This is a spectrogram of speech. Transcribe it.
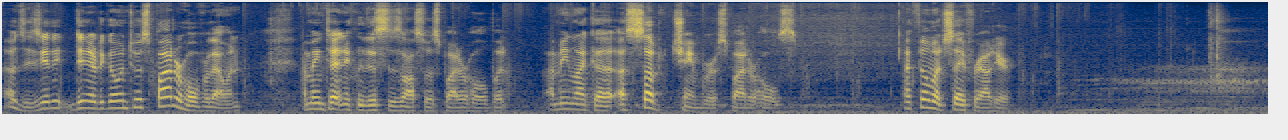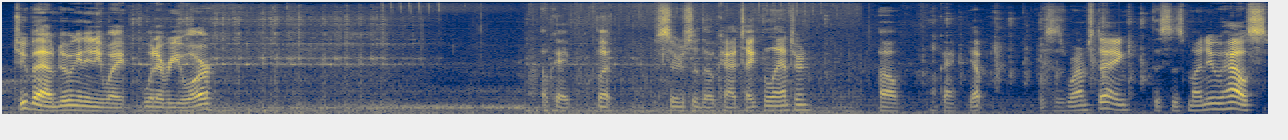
That was easy. I didn't have to go into a spider hole for that one. I mean, technically this is also a spider hole, but I mean like a, a sub-chamber of spider holes. I feel much safer out here. Too bad, I'm doing it anyway, whatever you are. Okay, but seriously though, can I take the lantern? Oh, okay, yep. This is where I'm staying. This is my new house.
